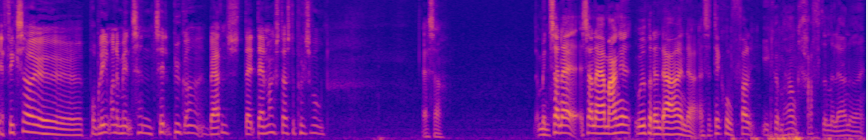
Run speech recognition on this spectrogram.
Jeg fik så øh, problemerne, mens han selv bygger verdens, da, Danmarks største pølsevogn. Altså. Men sådan er, sådan er mange ude på den der egen der. Altså, det kunne folk i København kraftet med lære noget af.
